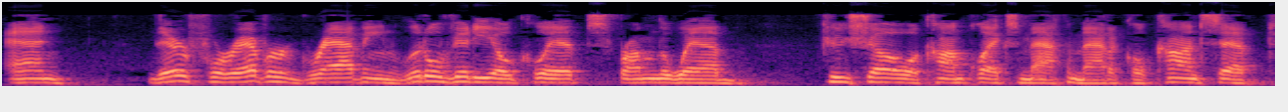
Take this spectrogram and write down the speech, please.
and they're forever grabbing little video clips from the web to show a complex mathematical concept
